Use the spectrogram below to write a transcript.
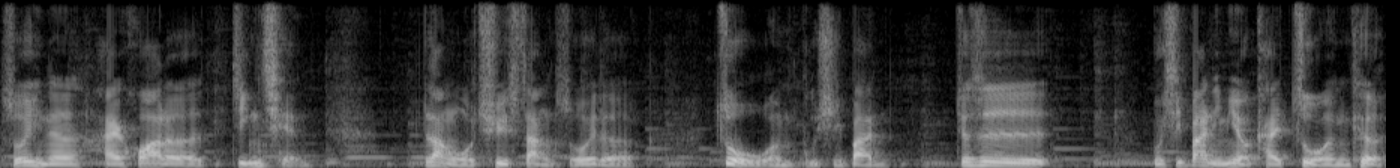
所以呢，还花了金钱让我去上所谓的作文补习班。就是补习班里面有开作文课，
